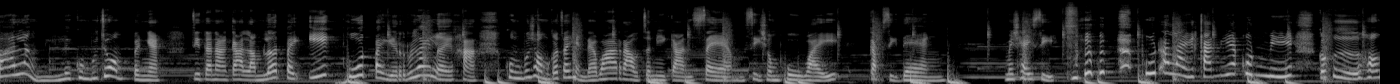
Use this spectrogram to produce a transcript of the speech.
บ้านหลังนี้เลยคุณผู้ชมเป็นไง จินตนาการล้ำเลิศไปอีกพูดไปเรื่อยเลยค่ะ คุณผู้ชมก็จะเห็นได้ว่าเราจะมีการแซมสีชมพูไว้กับสีแดง ไม่ใช่สิ พูดอะไรคะเนี่ยคุณมีก็คือห้อง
